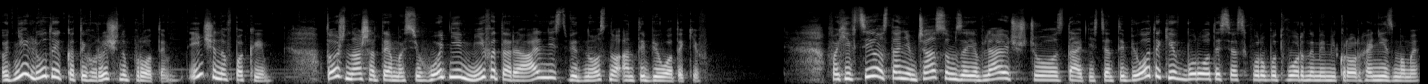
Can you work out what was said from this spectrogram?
Одні люди категорично проти, інші навпаки. Тож наша тема сьогодні міфи та реальність відносно антибіотиків. Фахівці останнім часом заявляють, що здатність антибіотиків боротися з хвороботворними мікроорганізмами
